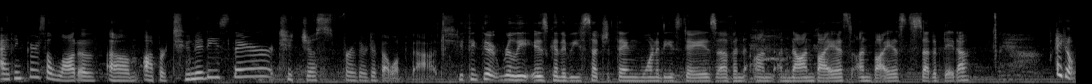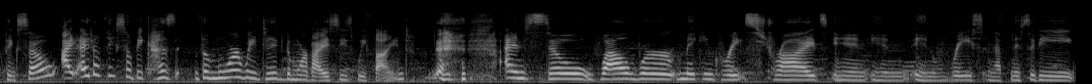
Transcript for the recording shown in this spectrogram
I think there's a lot of um, opportunities there to just further develop that. Do you think there really is going to be such a thing one of these days of an, un, a non-biased, unbiased set of data? I don't think so. I, I, don't think so because the more we dig, the more biases we find. and so while we're making great strides in, in, in race and ethnicity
